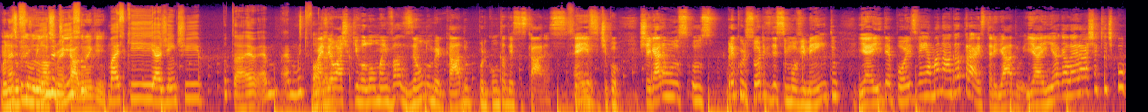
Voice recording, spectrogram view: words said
mas não é exclusivo do nosso disso, mercado, né, Gui? Mas que a gente Puta, é, é, é muito foda. Mas eu né? acho que rolou uma invasão no mercado por conta desses caras. Sim. É esse, tipo, chegaram os, os precursores desse movimento e aí depois vem a manada atrás, tá ligado? E aí a galera acha que, tipo,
